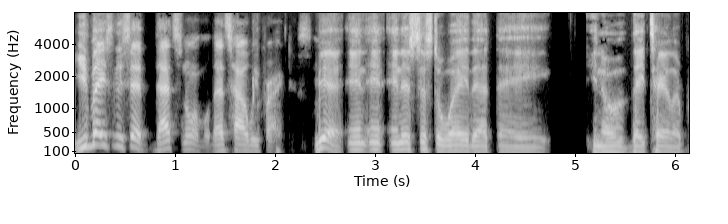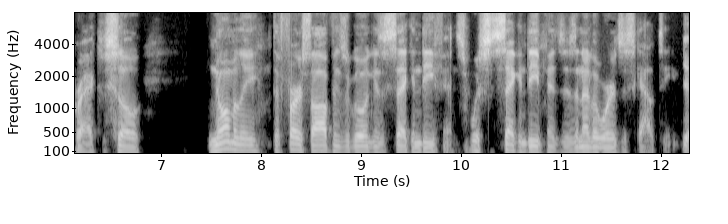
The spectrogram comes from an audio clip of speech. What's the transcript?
You basically said that's normal. That's how we practice. Yeah, and, and and it's just the way that they, you know, they tailor practice. So normally the first offense will go against the second defense, which the second defense is in other words the scout team. Yeah.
